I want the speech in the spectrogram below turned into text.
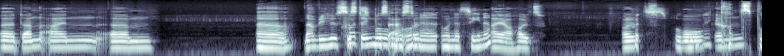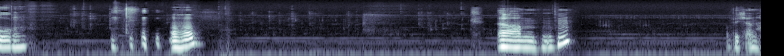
Äh, dann ein, ähm, äh, na, wie hieß das Ding, das erste? ohne, ohne Szene. Ah ja, Holz. Holzbogen. Kotzbogen. Aha. Ähm, mhm. Habe ich ein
